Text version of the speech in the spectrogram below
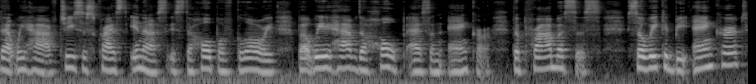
that we have jesus christ in us is the hope of glory but we have the hope as an anchor the promises. So we could be anchored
